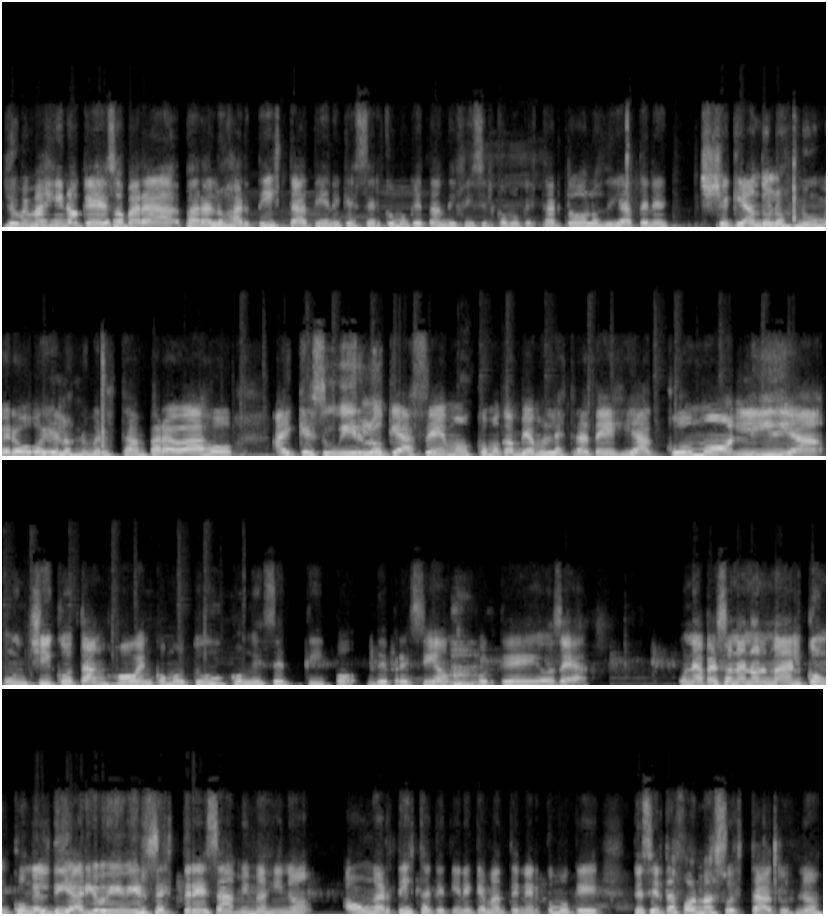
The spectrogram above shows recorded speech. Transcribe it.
Yo me imagino que eso para, para los artistas tiene que ser como que tan difícil como que estar todos los días tener chequeando los números. Oye, los números están para abajo, hay que subirlo, ¿qué hacemos? ¿Cómo cambiamos la estrategia? ¿Cómo lidia un chico tan joven como tú con ese tipo de presión? Porque, o sea, una persona normal con, con el diario vivir se estresa, me imagino a un artista que tiene que mantener como que de cierta forma su estatus, ¿no?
